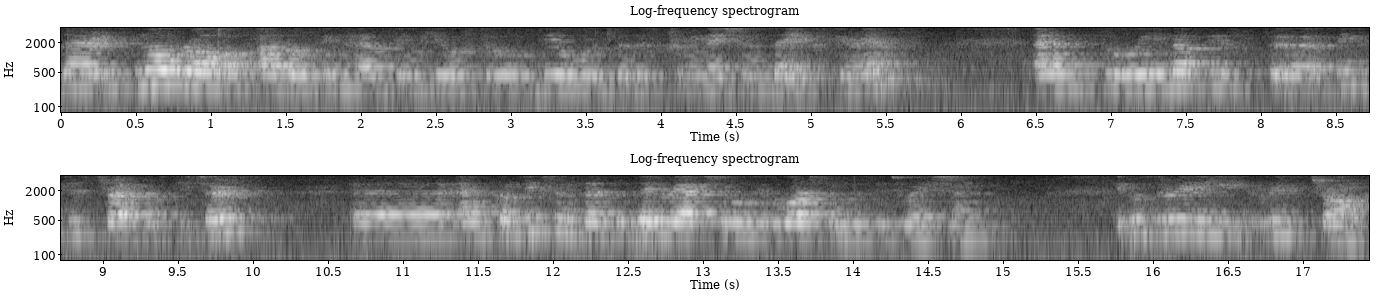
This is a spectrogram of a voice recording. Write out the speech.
there is no role of adults in helping youth to deal with the discrimination they experience. And we noticed a big distrust of teachers uh, and conviction that their reaction will worsen the situation. It was really, really strong.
